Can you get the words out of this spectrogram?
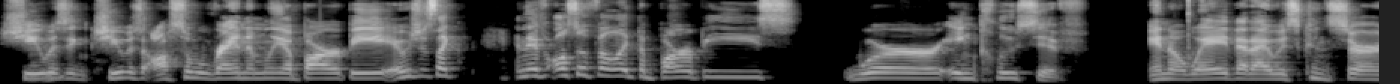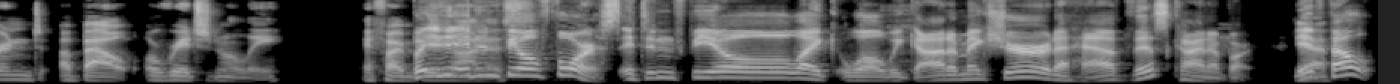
She Mhm. was in, she was also randomly a Barbie. It was just like, and it also felt like the Barbies were inclusive in a way that I was concerned about originally. If I'm, But it, it didn't feel forced. It didn't feel like, well, we got to make sure to have this kind of bar. Yeah. It felt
